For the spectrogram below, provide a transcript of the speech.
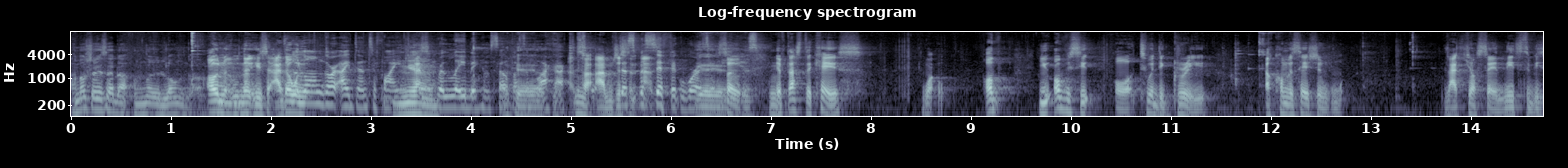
I'm not sure he said that I'm no longer. Oh no, no. He said I don't. want longer identifying Yeah. as relating himself as a black okay. actor. So I'm just the an act- specific words Yeah, that So he used. if that's the case, what, ob, you obviously, or to a degree, a conversation like you're saying needs to be.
